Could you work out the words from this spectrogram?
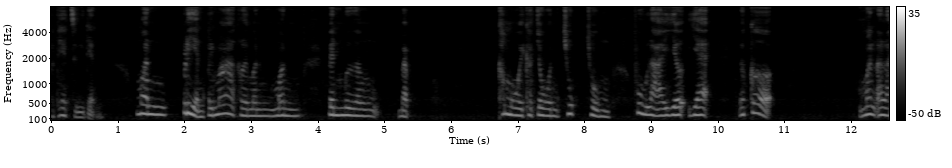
ประเทศสวีเดน มันเปลี่ยนไปมากเลย มัน มันเป็นเมืองแบบ ขโมยขโจรชุกชุม ผู้ร้ายเยอะแยะ แล้วก็มันอะไร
